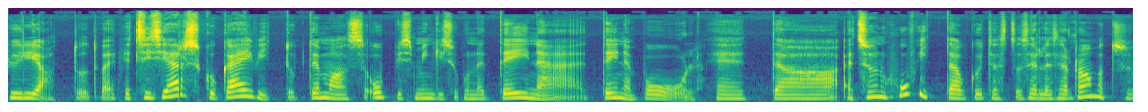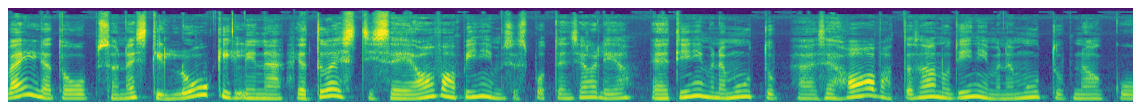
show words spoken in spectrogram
hüljatud või, et siis järsku käivitub temas hoopis mingisugune teine, teine pool. et, äh, et see on huvitav, kuidas ta selle seal raamatus välja toob, see on hästi loogiline ja tõesti, see avab inimeses potentsiaali jah, et inimene muutub, äh, see haavata saanud inimene muutub nagu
